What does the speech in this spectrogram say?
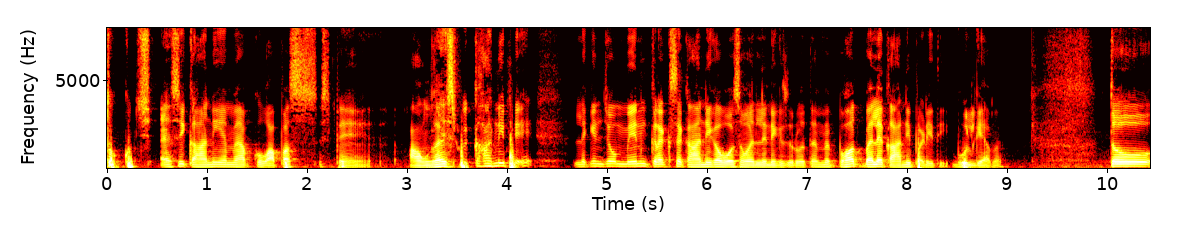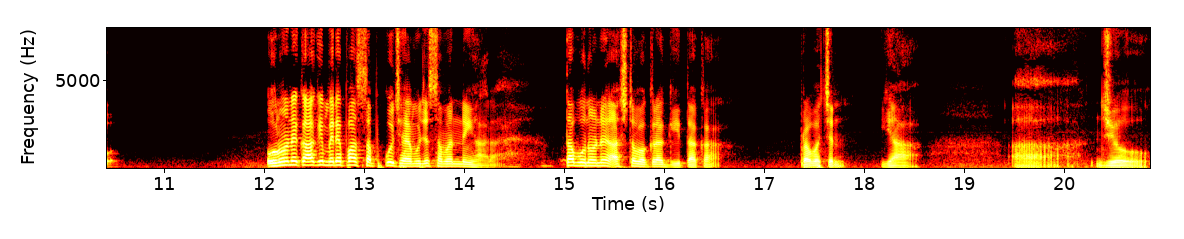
तो कुछ ऐसी कहानी है, मैं आपको वापस इस पर आऊँगा, इस पर कहानी पे लेकिन जो मेन क्रक से कहानी का वो समझ लेने की ज़रूरत है। मैं बहुत पहले कहानी पढ़ी थी भूल गया मैं। तो उन्होंने कहा कि मेरे पास सब कुछ है मुझे समझ नहीं आ रहा है। तब उन्होंने अष्टवक्र गीता का प्रवचन या आ, जो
